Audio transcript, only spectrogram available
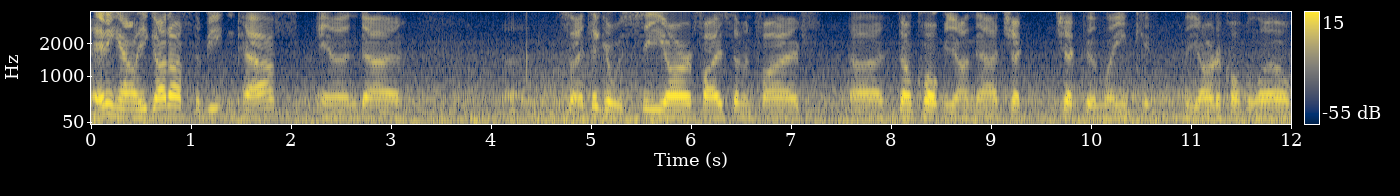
anyhow, he got off the beaten path, and uh, uh, so I think it was CR 575. Uh, don't quote me on that. Check check the link, in the article below.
